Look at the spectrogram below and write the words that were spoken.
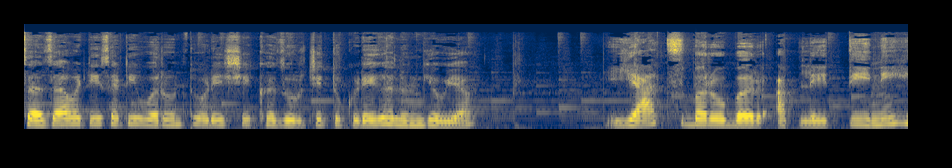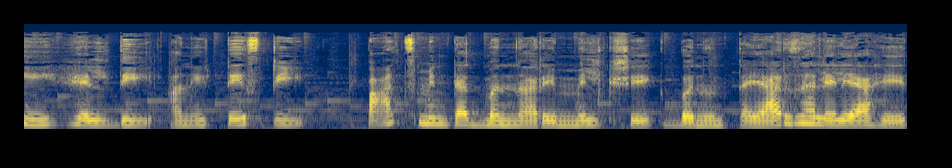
सजावटीसाठी वरून थोडेसे खजूरचे तुकडे घालून घेऊया. याचबरोबर आपले तिन्हीही हेल्दी आणि टेस्टी पाच मिनटात बनणारे मिल्कशेक बनून तयार झालेले आहेत.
